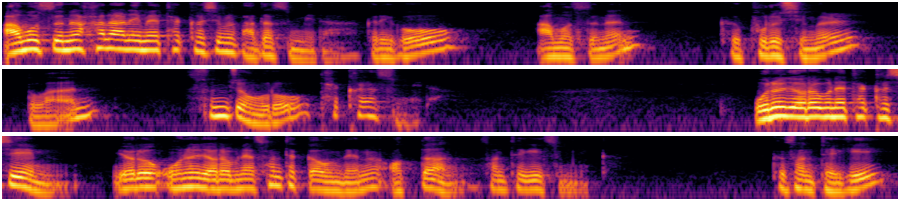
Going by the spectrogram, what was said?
아모스는 하나님의 택하심을 받았습니다. 그리고 아모스는 그 부르심을 또한 순종으로 택하였습니다. 오늘 여러분의 택하심, 오늘 여러분의 선택 가운데는 어떤 선택이 있습니까? 그 선택이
